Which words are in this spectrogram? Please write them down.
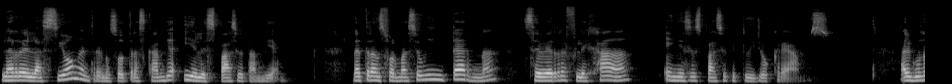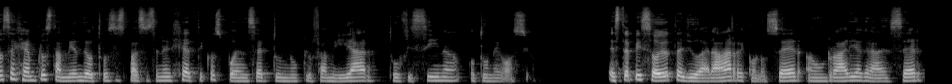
la relación entre nosotras cambia y el espacio también. La transformación interna se ve reflejada en ese espacio que tú y yo creamos. Algunos ejemplos también de otros espacios energéticos pueden ser tu núcleo familiar, tu oficina o tu negocio. Este episodio te ayudará a reconocer, a honrar y agradecer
